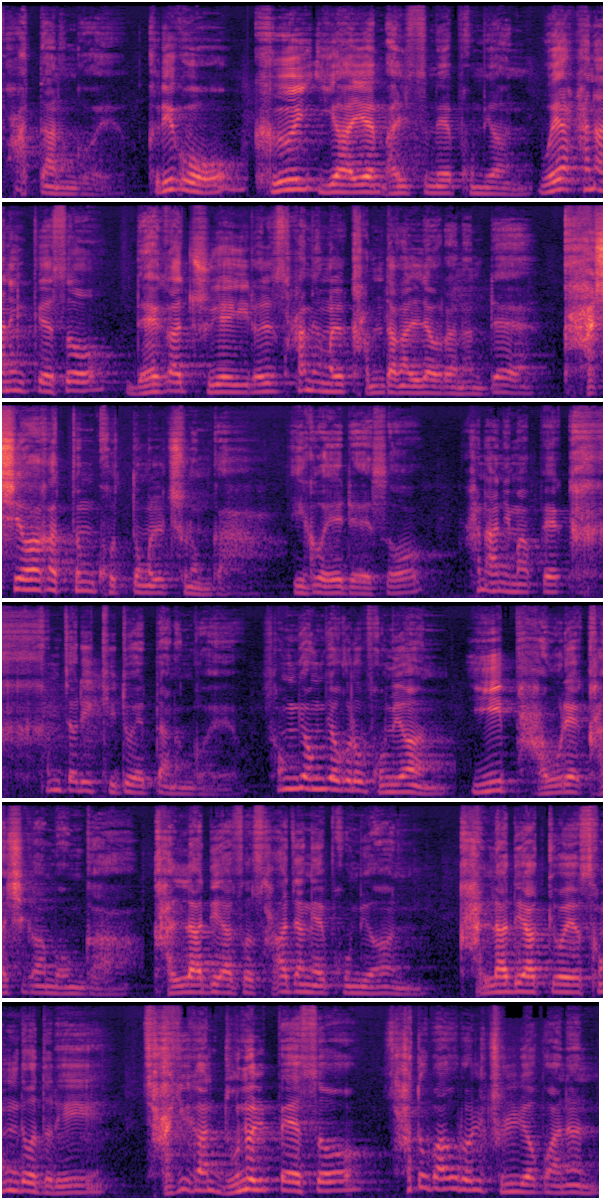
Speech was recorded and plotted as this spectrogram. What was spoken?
봤다는 거예요. 그리고 그 이하의 말씀에 보면 왜 하나님께서 내가 주의 일을 사명을 감당하려고 하는데 가시와 같은 고통을 주는가 이거에 대해서 하나님 앞에 간절히 기도했다는 거예요. 성경적으로 보면 이 바울의 가시가 뭔가 갈라디아서 4장에 보면 갈라디아 교회 성도들이 자기가 눈을 빼서 사도 바울을 주려고 하는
